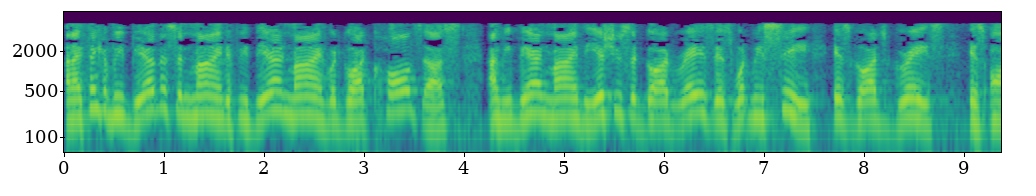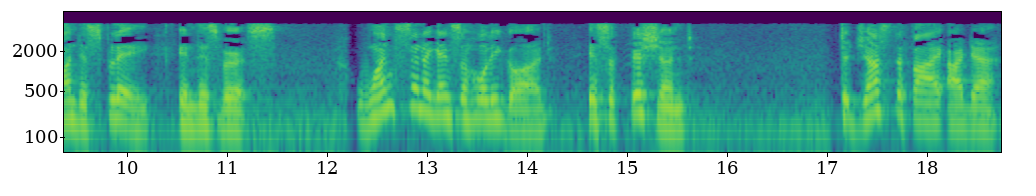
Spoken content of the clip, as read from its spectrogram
And I think if we bear this in mind, if we bear in mind what God calls us, and we bear in mind the issues that God raises, what we see is God's grace is on display in this verse. One sin against the holy God is sufficient to justify our death.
